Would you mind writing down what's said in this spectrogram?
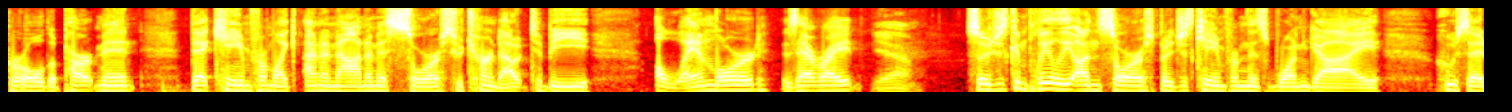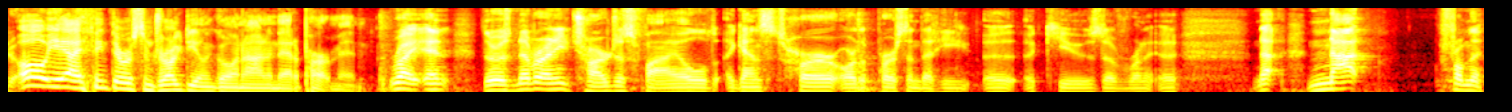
her old apartment that came from like an anonymous source who turned out to be a landlord. Is that right? Yeah. So just completely unsourced, but it just came from this one guy who said, "Oh yeah, I think there was some drug dealing going on in that apartment." Right, and there was never any charges filed against her or the person that he uh, accused of running. Uh, not not from the,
